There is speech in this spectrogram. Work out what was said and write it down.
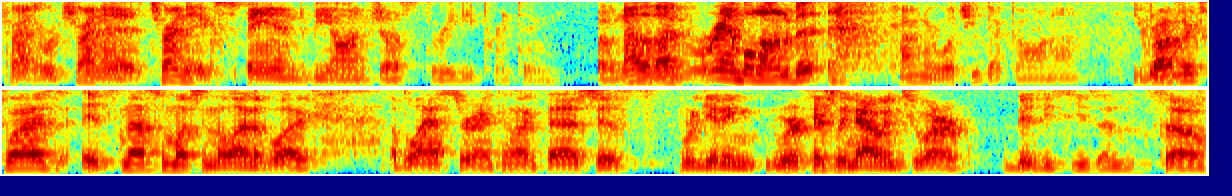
trying we're trying to trying to expand beyond just 3D printing. So now that I've rambled on a bit, Connor, what you got going on? you been- project wise, it's not so much in the line of like a blaster or anything like that. It's just we're getting we're officially now into our busy season. So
